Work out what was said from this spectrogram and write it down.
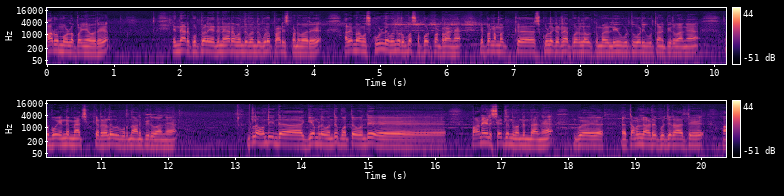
ஆர்வம் உள்ள பையன் அவர். எந்த நேரம் கூப்பிட்டாலும் எந்த நேரம் வந்து வந்து கூட ப்ராக்டிஸ் பண்ணுவார். அதே மாதிரி அவங்க ஸ்கூலில் வந்து ரொம்ப சப்போர்ட் பண்ணுறாங்க இப்போ நமக்கு ஸ்கூலில் கேட்டால் இப்போ அளவுக்கு லீவ் கொடுத்து ஓடி கொடுத்து அனுப்பிடுவாங்க. இப்போ என்ன மேட்ச் கேட்டாலும் ஒரு கொடுத்து அனுப்பிடுவாங்க. இதில் வந்து இந்த கேமில் வந்து மொத்தம் வந்து பதினேழு ஸ்டேட்லேருந்து வந்திருந்தாங்க. தமிழ்நாடு குஜராத்து ஆ,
